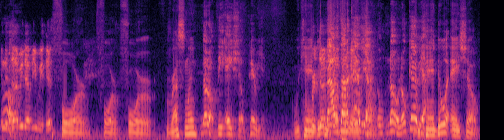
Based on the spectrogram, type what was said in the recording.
in the Oh. WWE? There's For for for wrestling, No, no, the A show. Period. we can't For do WWE. Now without a A caveat. show. No, no, no We caveat. can't do an A show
